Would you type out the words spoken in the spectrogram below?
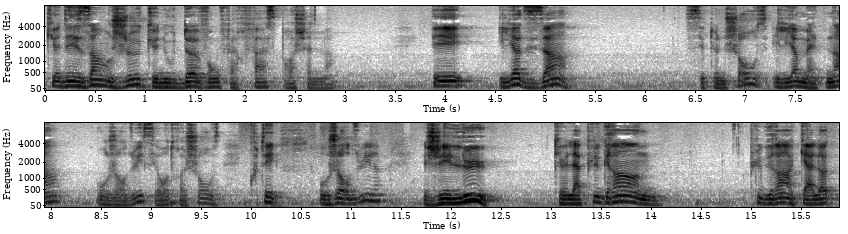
qu'il y a des enjeux que nous devons faire face prochainement. Et il y a dix ans, c'est une chose. Il y a maintenant, aujourd'hui, c'est autre chose. Écoutez, aujourd'hui, j'ai lu que la plus grande, plus grande calotte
